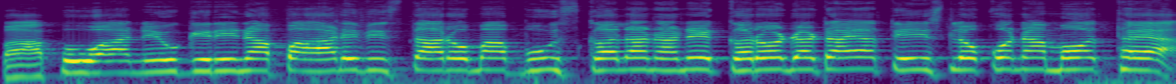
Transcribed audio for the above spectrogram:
પાપુઆ, ન્યુગીરીના પહાડી વિસ્તારોમાં ભૂસ્ખલન અને કરોડ અટાયા ત્રીસ લોકોના મોત થયા.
